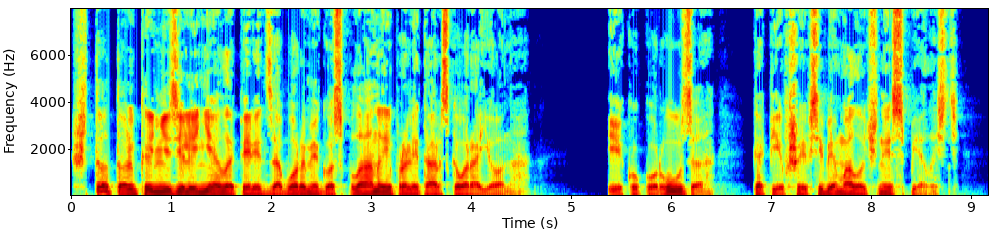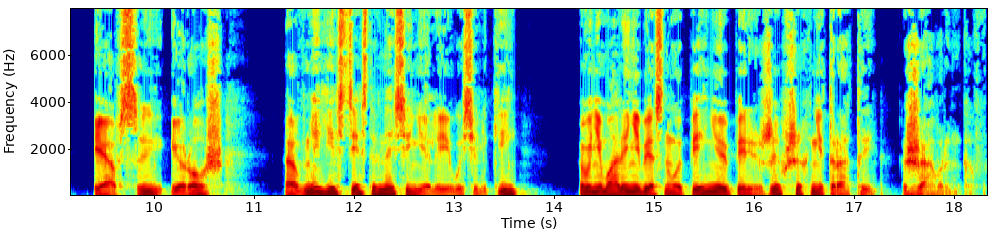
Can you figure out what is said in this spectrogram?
Что только не зеленело перед заборами госплана и пролетарского района. И кукуруза, копившая в себе молочную спелость, и овсы, и рожь, а в ней, естественно, синели и васильки, внимали небесному пению переживших нитраты жаворонков.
